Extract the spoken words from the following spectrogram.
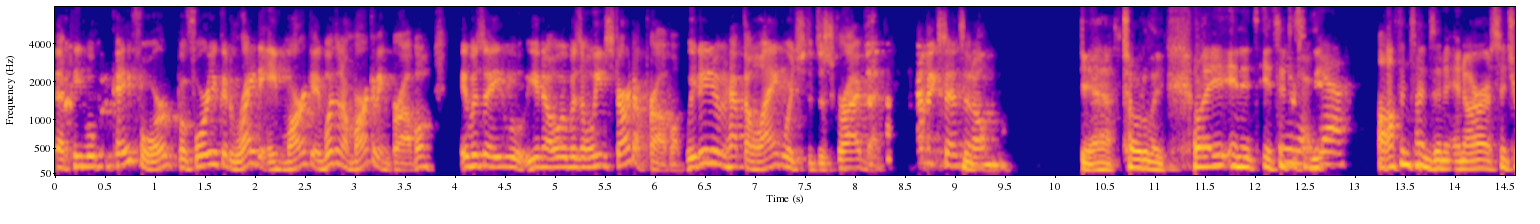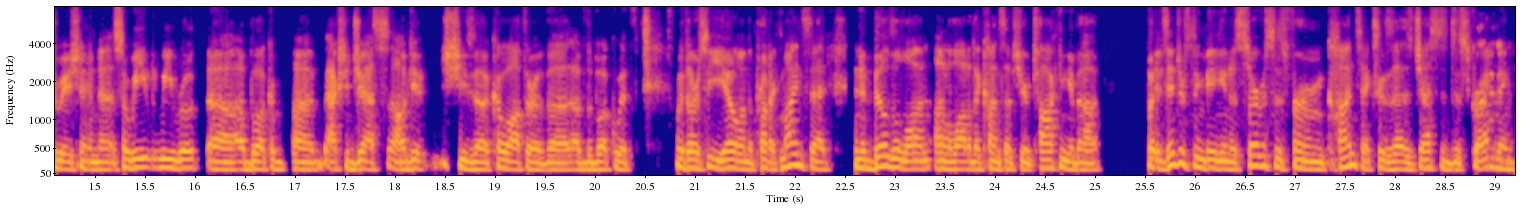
that people would pay for before you could write a market. It wasn't a marketing problem. It was a you know it was a lean startup problem. We didn't even have the language to describe that. That makes sense at all. Yeah, totally. Well, and it's it's interesting. yeah oftentimes in, in our situation uh, so we we wrote uh, a book uh, actually jess i'll get she's a co-author of, uh, of the book with with our ceo on the product mindset and it builds a lot on a lot of the concepts you're talking about. But it's interesting being in a services firm context because as jess is describing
